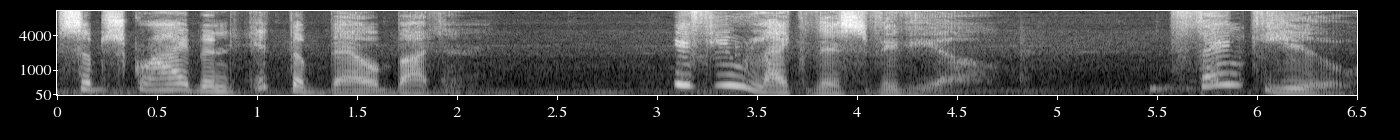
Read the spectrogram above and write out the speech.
subscribe and hit the bell button. If you like this video, thank you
